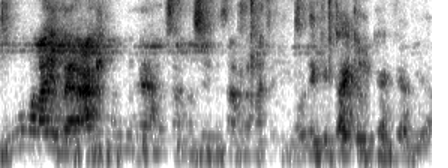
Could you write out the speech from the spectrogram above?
तो वो वाला ये वैरागी मन जो है हमेशा नशे के साथ रहना चाहिए। और देखिए टाइटल क्या क्या दिया?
